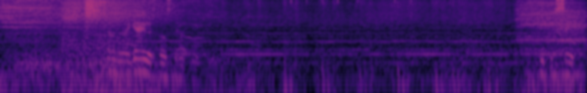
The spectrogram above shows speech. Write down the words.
To the guy who was supposed to help you? Us safe.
